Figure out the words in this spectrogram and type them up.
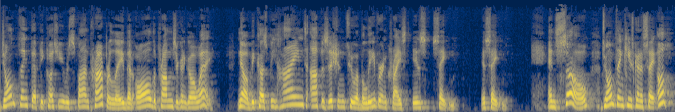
Don't think that because you respond properly that all the problems are going to go away. No, because behind opposition to a believer in Christ is Satan. Is Satan. And so, don't think he's going to say, oh,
